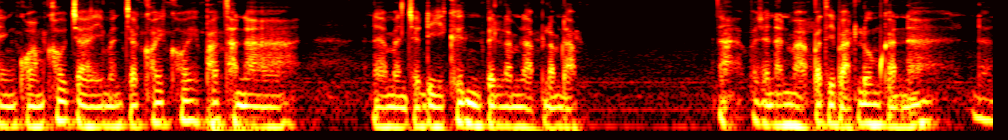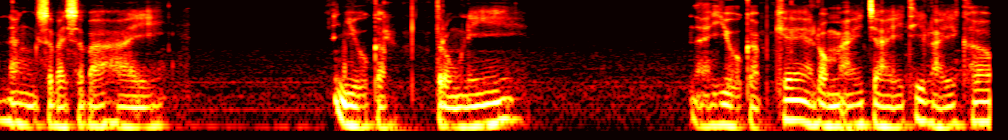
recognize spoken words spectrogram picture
แห่งความเข้าใจมันจะค่อยๆพัฒนานะมันจะดีขึ้นเป็นลำดับลำดับนะเพราะฉะนั้นมาปฏิบัติร่วมกันนะนะนั่งสบายๆอยู่กับตรงนี้นะอยู่กับแค่ลมหายใจที่ไหลเข้า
